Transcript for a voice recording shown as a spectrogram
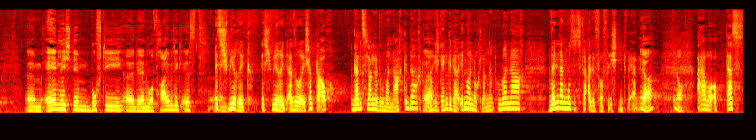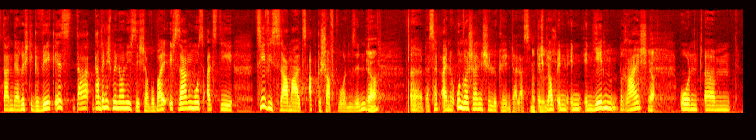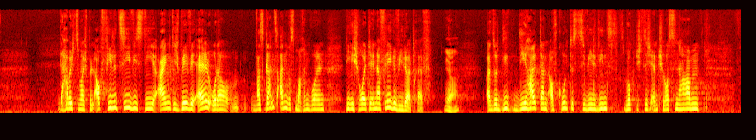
ähnlich dem Bufti, äh, der nur freiwillig ist. Ist schwierig, ist schwierig. Also ich habe da auch ganz lange drüber nachgedacht Ja. oder ich denke da immer noch lange drüber nach. Wenn, dann muss es für alle verpflichtend werden. Ja, genau. Aber ob das dann der richtige Weg ist, da, da bin ich mir noch nicht sicher. Wobei ich sagen muss, als die Zivis damals abgeschafft worden sind, Ja, äh, das hat eine unwahrscheinliche Lücke hinterlassen. Natürlich. Ich glaube, in, in, in jedem Bereich. Ja. Und ähm, da habe ich zum Beispiel auch viele Zivis, die eigentlich BWL oder was ganz anderes machen wollen, die ich heute in der Pflege wieder treffe. ja, Also die, die halt dann aufgrund des Zivildienstes wirklich sich entschlossen haben,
